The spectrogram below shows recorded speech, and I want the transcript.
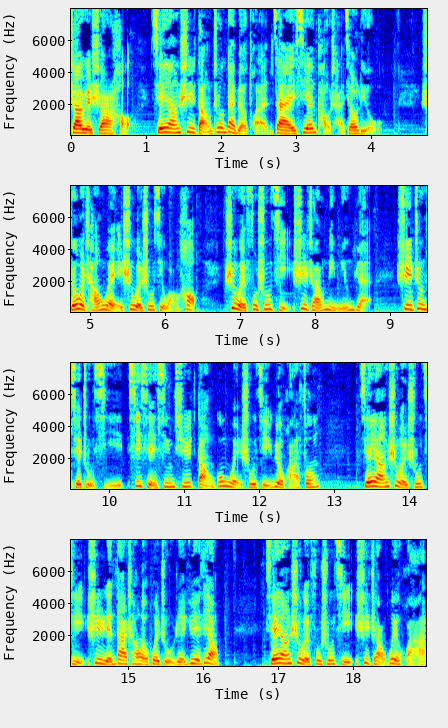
十二月十二号，咸阳市党政代表团在西安考察交流，省委常委、市委书记王浩，市委副书记、市长李明远，市政协主席、西咸新区党工委书记岳华峰，咸阳市委书记、市人大常委会主任岳亮，咸阳市委副书记、市长魏华，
